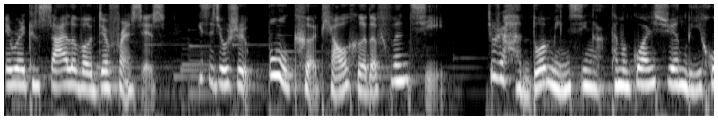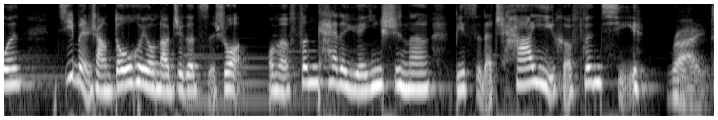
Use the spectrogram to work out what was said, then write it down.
irreconcilable differences 意思就是不可调和的分歧。就是很多明星啊，他们官宣离婚，基本上都会用到这个词说，我们分开的原因是呢，彼此的差异和分歧。 Right.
